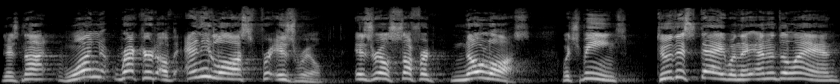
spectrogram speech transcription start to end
There's not one record of any loss for Israel. Israel suffered no loss, which means to this day, when they entered the land,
